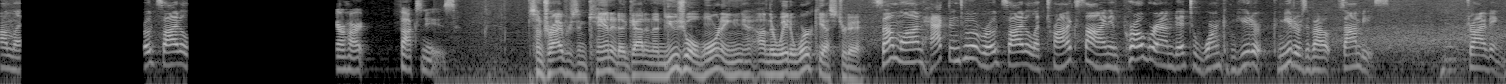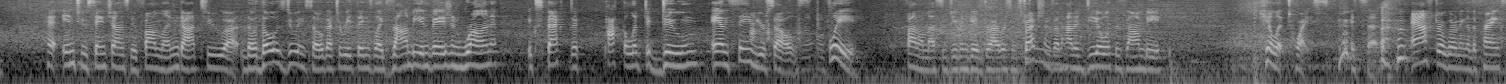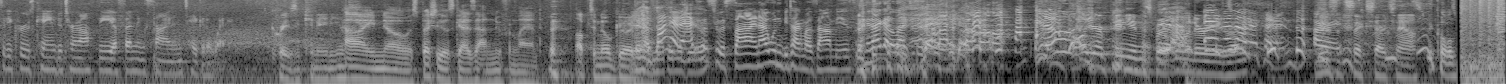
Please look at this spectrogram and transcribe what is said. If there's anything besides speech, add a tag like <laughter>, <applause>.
Newfoundland. Roadside Earhart, Fox News. Some drivers in Canada got an unusual warning on their way to work yesterday. Someone hacked into a roadside electronic sign and programmed it to warn computer, commuters about zombies. Driving into St. John's, Newfoundland, got to uh, th- those doing so got to read things like zombie invasion, run, expect apocalyptic doom, and save yourselves, flee. Final message even gave drivers instructions on how to deal with a zombie kill it twice, it said. <laughs> After learning of the prank, city crews came to turn off the offending sign and take it away. Crazy Canadians. I know, especially those guys out in Newfoundland. <laughs> Up to no good. They have If I had to do. access to a sign, I wouldn't be talking about zombies. I mean, I got a lot to say. <laughs> you know? All your opinions for everyone to read, And right? another thing. News right. at 6 starts now. Cole's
